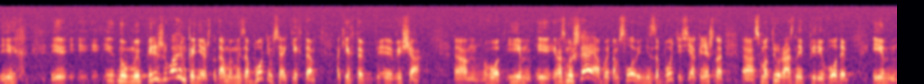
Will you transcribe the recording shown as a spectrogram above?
И, и, и, и ну, мы переживаем, конечно, да, мы, мы заботимся о каких-то каких вещах. Эм, вот. И, и, и размышляя об этом слове, не заботьтесь, я, конечно, э, смотрю разные переводы. И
